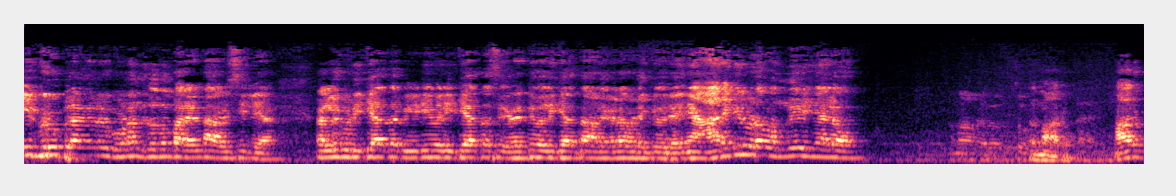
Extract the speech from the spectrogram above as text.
ഈ ഗ്രൂപ്പിൽ അങ്ങനെ ഒരു ഗുണം ഇതൊന്നും പറയേണ്ട ആവശ്യമില്ല. കള്ളു കുടിക്കാത്ത ബീഡി വലിക്കാത്ത സിഗരറ്റ് വലിക്കാത്ത ആളുകളെ വിളിക്കൂല ഇനി ആരെങ്കിലും ഇവിടെ വന്നു കഴിഞ്ഞാലോ? മാറും. മാറും.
